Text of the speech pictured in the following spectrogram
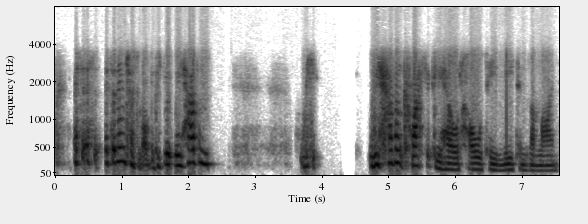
It's, it's, it's an interesting one because we, we haven't we we haven't classically held whole team meetings online.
